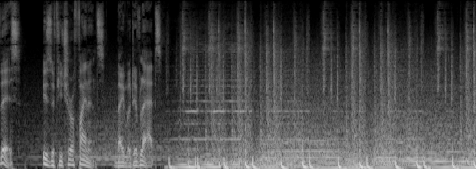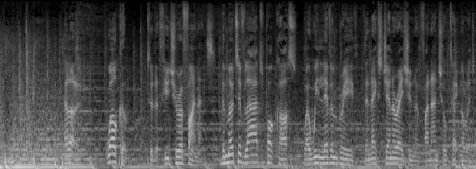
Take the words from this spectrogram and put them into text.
This is the future of finance by Motive Labs. Hello, welcome to the Future of Finance, the Motive Labs podcast where we live and breathe the next generation of financial technology.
